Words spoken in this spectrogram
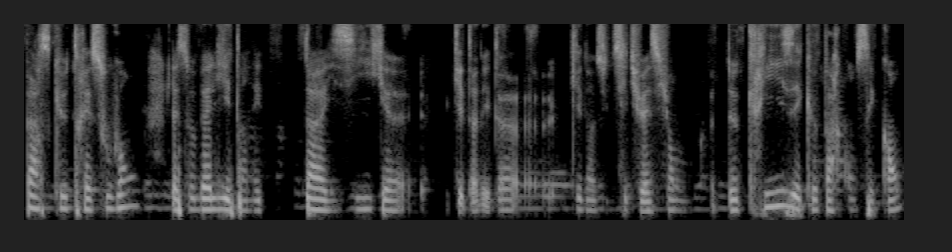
parce que très souvent, la Somalie est un État ici qui est un État qui est dans une situation de crise et que par conséquent,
